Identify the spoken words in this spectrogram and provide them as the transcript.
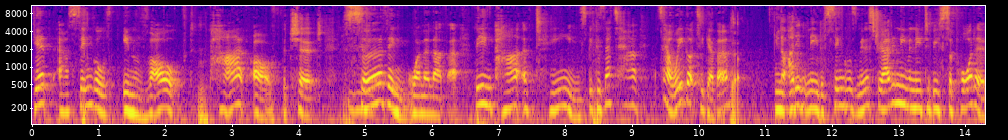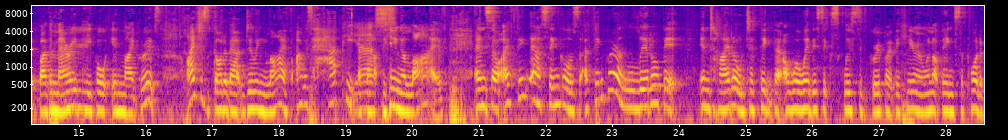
get our singles involved, mm. part of the church, mm-hmm. serving one another, being part of teams, because that's how that's how we got together. Yeah. You know, I didn't need a singles ministry. I didn't even need to be supported by the married mm. people in my groups. I just got about doing life. I was happy Yes. about being alive. Mm. And so I think our singles, I think we're a little bit entitled to think that, oh, well, we're this exclusive group over here and we're not being supported.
